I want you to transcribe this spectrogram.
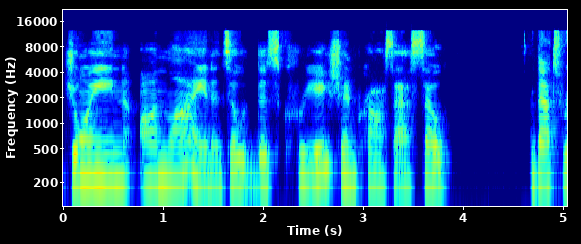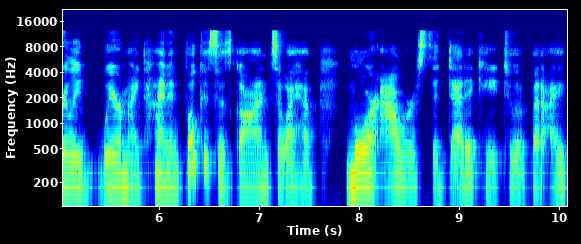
join online. And so this creation process. So that's really where my time and focus has gone. So I have more hours to dedicate to it. But I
